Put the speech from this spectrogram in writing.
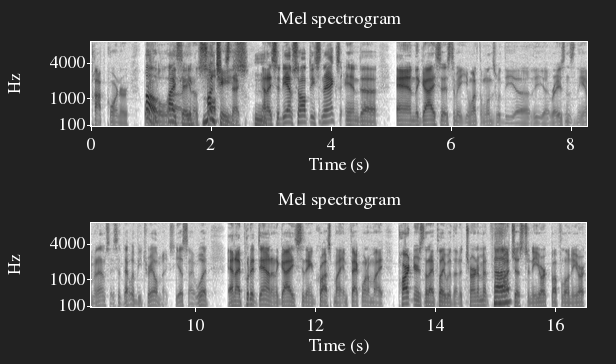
popcorn or, or Oh, little, I uh, see. you know, salty Munchies. snacks. Mm. And I said, "Do you have salty snacks?" And uh, and the guy says to me, "You want the ones with the uh, the uh, raisins and the M and M's?" I said, "That would be trail mix." Yes, I would. And I put it down, and a guy sitting across my, in fact, one of my partners that I play with in a tournament from Uh-huh. Rochester, New York, Buffalo, New York,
